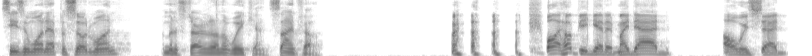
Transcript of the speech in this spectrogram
Season one, episode one. I'm going to start it on the weekend. Seinfeld. Well, I hope you get it. My dad always said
